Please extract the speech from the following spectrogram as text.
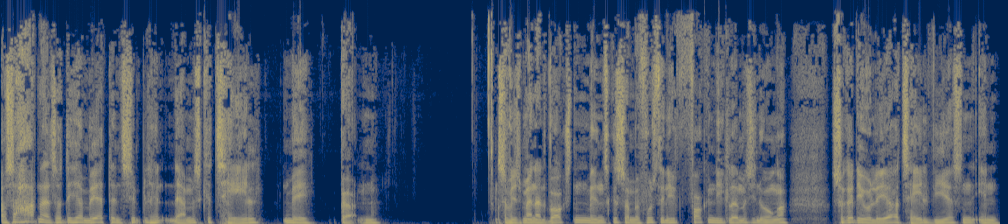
Og så har den altså det her med, at den simpelthen nærmest kan tale med børnene. Så hvis man er et voksen menneske, som er fuldstændig fucking ligeglad med sine unger, så kan det jo lære at tale via sådan en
